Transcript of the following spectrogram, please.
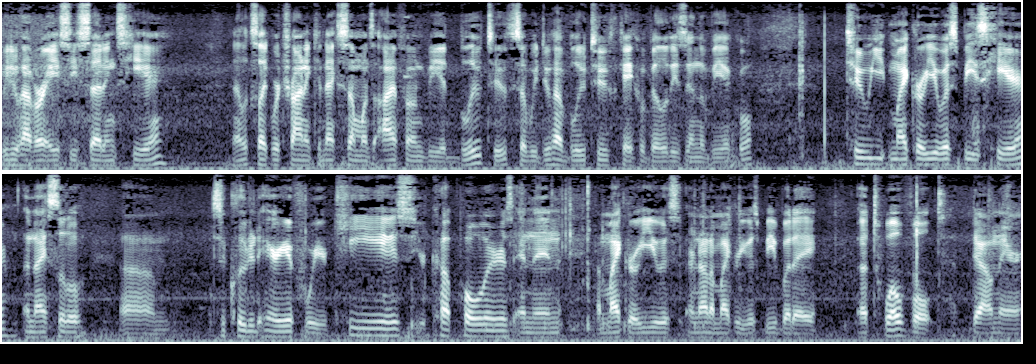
We do have our AC settings here. And it looks like we're trying to connect someone's iPhone via Bluetooth, so we do have Bluetooth capabilities in the vehicle. Two micro USBs here, a nice little um, secluded area for your keys, your cup holders, and then a micro US or not a micro USB, but a, a 12 volt down there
